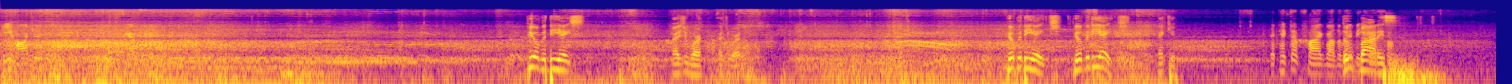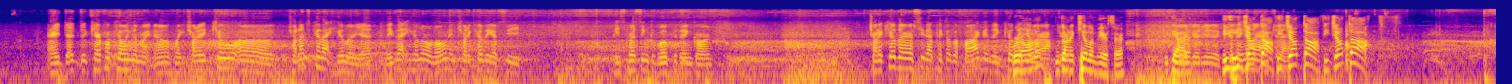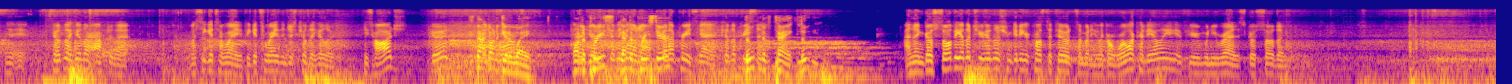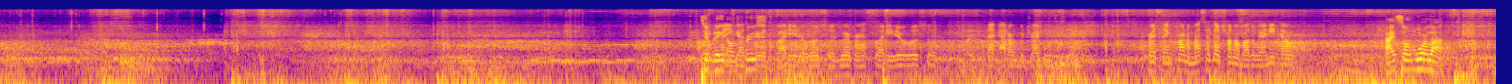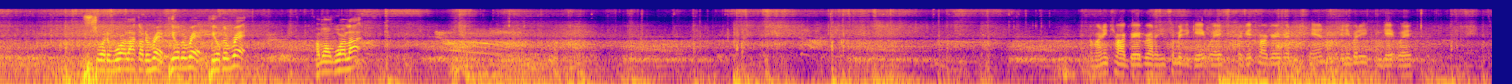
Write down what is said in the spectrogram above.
Can you hodge it? Yeah. Peel the DH. As you were. As you were. Peel the DH. Peel the DH. Thank you. They picked up flag, by the way. Loot bodies. Hey, careful killing them right now. Like, try to kill, uh, try not to kill that healer yet. Leave that healer alone and try to kill the FC. He's pressing convoke with Incarn. Try to kill the FC that picked up the flag and then kill We're the on healer him. after. We're gonna kill him here, sir. We got Good, it. good, good. He, he jumped off. He that. jumped off. He jumped off. Yeah, yeah. Kill the healer after that. Unless he gets away. If he gets away, then just kill the healer. He's Hodge. Good. He's not gonna get away. On the priest. Kill Got the healer priest now. here. Kill that priest. Yeah, yeah. Kill the priest Looting now. the tank. Looting. And then go slow the other two healers from getting across the field. Somebody like a warlock, ideally. If you when you res, go slow them. Intimidate on you guys priest. play with Gladiator Rosa. Whoever has Gladiator Rosa, that Adam would drive me insane. Chris, then Crown, I'm outside their tunnel, by the way. I need help. Ice on Warlock. Destroy the Warlock on the red. Peel the red. Peel the red. I'm on Warlock. I'm running to our graveyard. I need somebody to gateway. So get to our graveyard if you can. Anybody can gateway.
